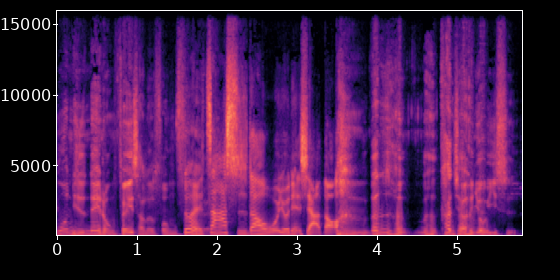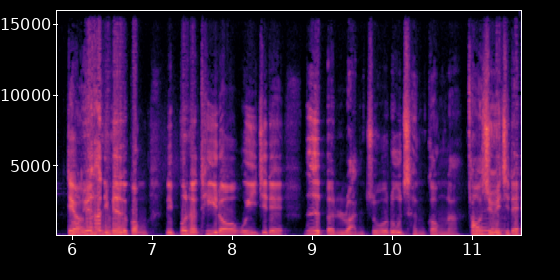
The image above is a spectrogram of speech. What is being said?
不过你的内容非常的丰富，对，扎实到我有点吓到。嗯，但是很很看起来很有意思，对，因为它里面的功你不能替喽，为这个日本软着陆成功了，哦，因为这个。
